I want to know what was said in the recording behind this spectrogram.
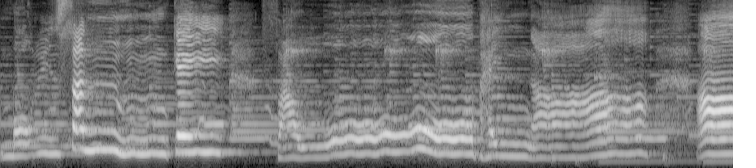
莫怨身机浮萍。Ah.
